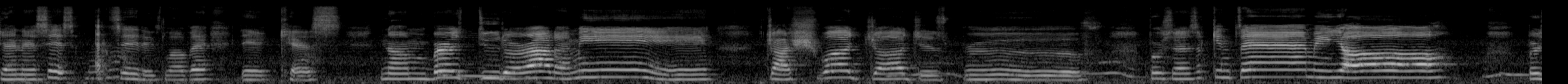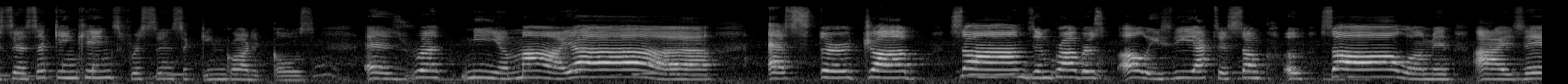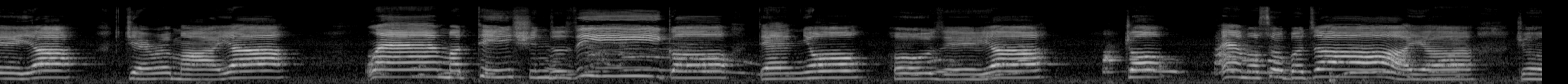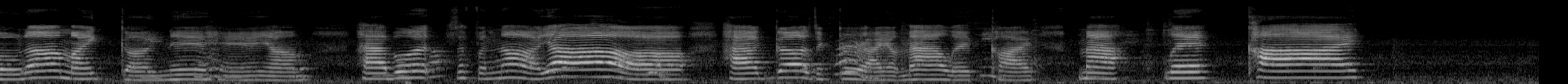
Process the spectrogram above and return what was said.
Genesis, Exodus, Leviticus, Numbers, Deuteronomy, Joshua, Judges, Ruth, First and Second Samuel, First and Second Kings, First and Second Chronicles, Ezra, Nehemiah, Esther, Job, Psalms and Proverbs, Ecclesiastes song of Solomon, Isaiah, Jeremiah, Lamentations, Ezekiel, Daniel, Hosea, Joel, Amos, Obadiah, Jonah, Micah, Nahum, Haggai, Zephaniah, Haggai, Zechariah, Malachi, Malachi,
